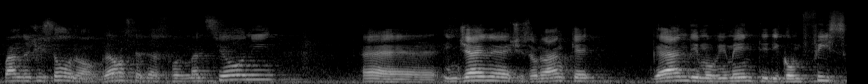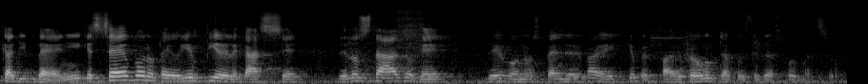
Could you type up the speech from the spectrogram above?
Quando ci sono grosse trasformazioni, eh, in genere ci sono anche grandi movimenti di confisca di beni che servono per riempire le casse dello Stato che devono spendere parecchio per fare fronte a queste trasformazioni.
